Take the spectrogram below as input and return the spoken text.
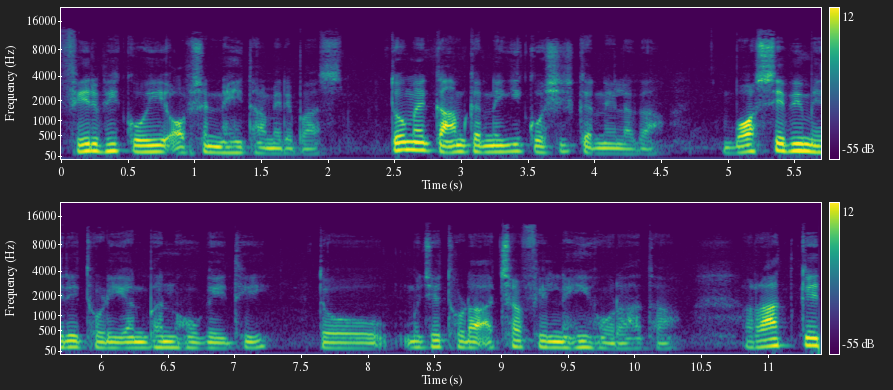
फिर भी कोई ऑप्शन नहीं था मेरे पास। तो मैं काम करने की कोशिश करने लगा। बॉस से भी मेरी थोड़ी अनबन हो गई थी। तो मुझे थोड़ा अच्छा फील नहीं हो रहा था। रात के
